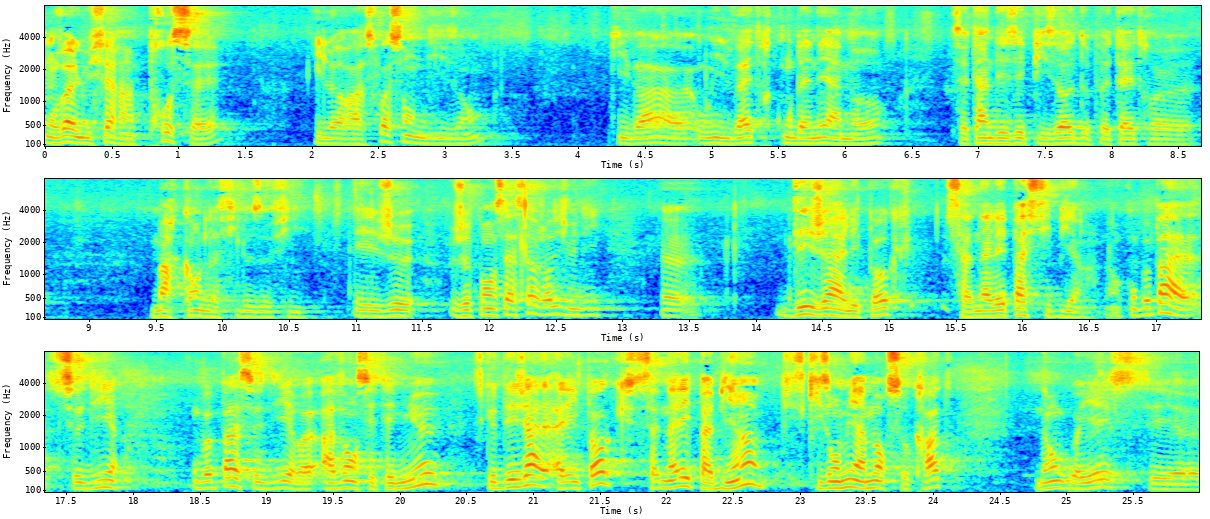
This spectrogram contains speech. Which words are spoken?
on va lui faire un procès. Il aura 70 ans, euh, où il va être condamné à mort. C'est un des épisodes peut-être euh, marquants de la philosophie. Et je, je pensais à ça aujourd'hui, je me dis, euh, déjà à l'époque, ça n'allait pas si bien. Donc on ne peut pas se dire, on peut pas se dire euh, avant c'était mieux, parce que déjà à l'époque, ça n'allait pas bien, puisqu'ils ont mis à mort Socrate. Donc vous voyez, c'est euh,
